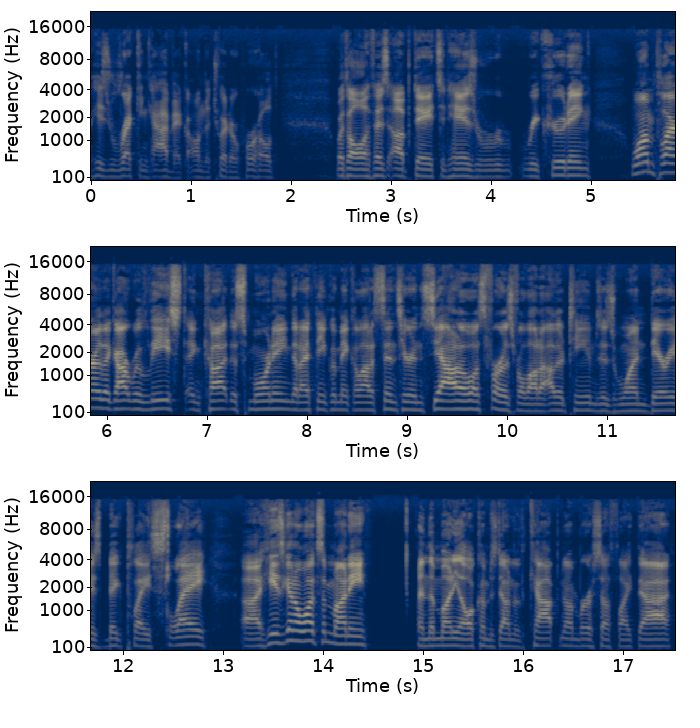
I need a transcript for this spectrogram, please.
he's wrecking havoc on the Twitter world with all of his updates and his re- recruiting. One player that got released and cut this morning that I think would make a lot of sense here in Seattle, as far as for a lot of other teams, is one Darius Big Play Slay. Uh, he's going to want some money, and the money all comes down to the cap number, stuff like that.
